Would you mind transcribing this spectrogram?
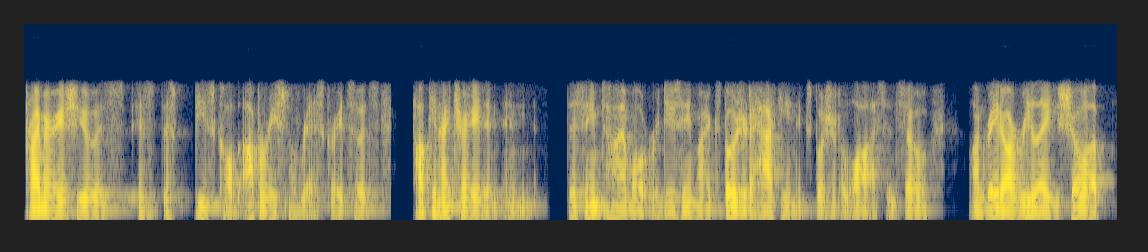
primary issue is is this piece called operational risk, right? So it's how can I trade and, and at the same time while reducing my exposure to hacking, exposure to loss. And so on Radar Relay, you show up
